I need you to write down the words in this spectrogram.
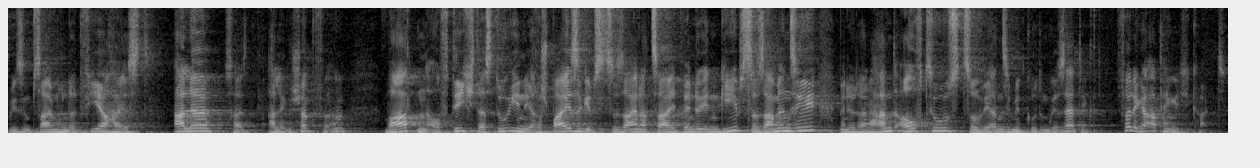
Wie es im Psalm 104 heißt, alle, das heißt alle Geschöpfe, warten auf dich, dass du ihnen ihre Speise gibst zu seiner Zeit. Wenn du ihnen gibst, so sammeln sie. Wenn du deine Hand auftust, so werden sie mit Gutem gesättigt. Völlige Abhängigkeit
